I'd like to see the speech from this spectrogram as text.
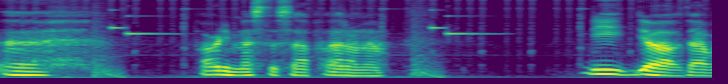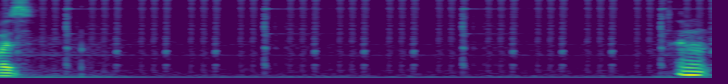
Uh, I've already messed this up. I don't know. Oh, that was. I don't.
